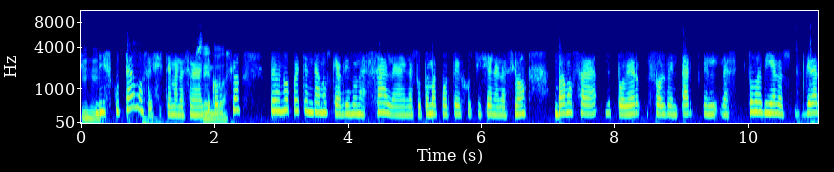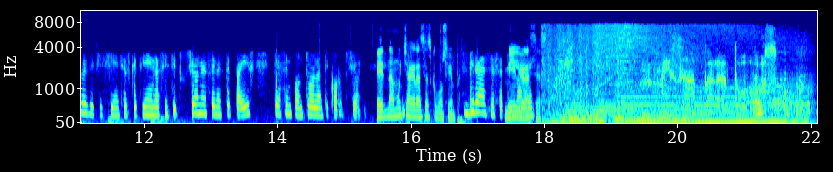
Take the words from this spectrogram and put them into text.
Discutamos el Sistema Nacional Anticorrupción pero no pretendamos que abriendo una sala en la Suprema Corte de Justicia de la Nación vamos a poder solventar las, todavía las graves deficiencias que tienen las instituciones en este país que hacen control anticorrupción. Edna, muchas gracias como siempre. Gracias a ti. Mil gracias. Mesa para todos.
